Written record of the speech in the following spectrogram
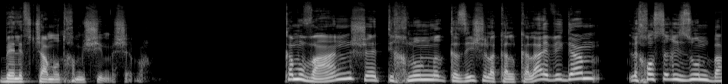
ב-1957. כמובן שתכנון מרכזי של הכלכלה הביא גם לחוסר איזון בה.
